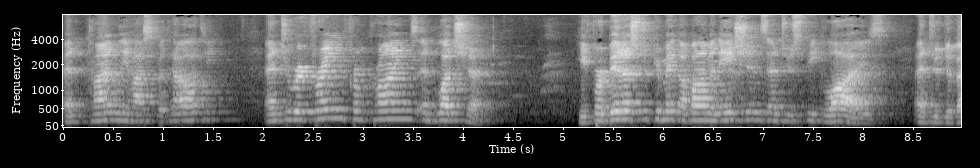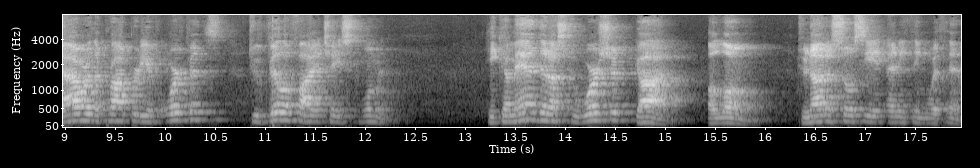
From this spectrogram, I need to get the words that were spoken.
and kindly hospitality, and to refrain from crimes and bloodshed. He forbid us to commit abominations and to speak lies, and to devour the property of orphans, to vilify a chaste woman. He commanded us to worship God alone, to not associate anything with Him.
